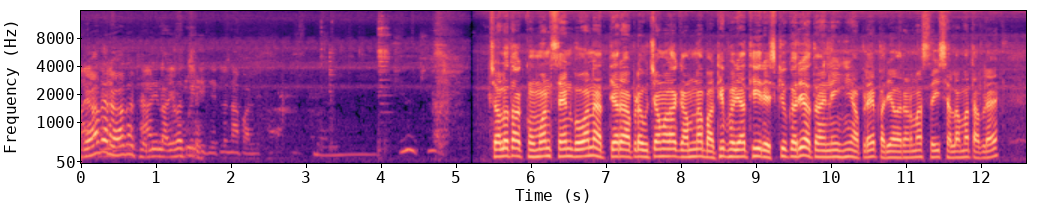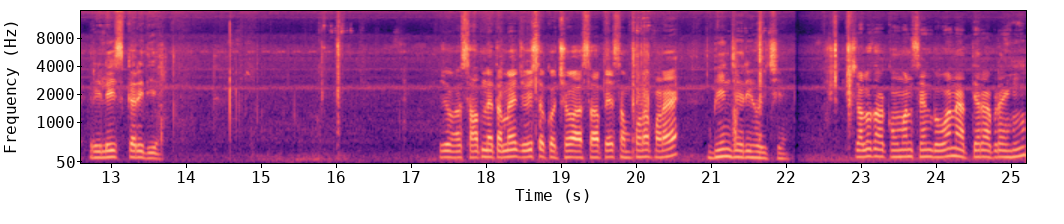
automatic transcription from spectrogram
રહેવા દે રહેવા દે ઠેલી લાવ્યા છે. એટલે ના પાડી. ચાલો તો આ કોમન સેન બોવાને અત્યારે આપણે ઉંચામાળા ગામના બાઠી ફળિયાથી રેસ્ક્યુ કર્યો હતો અને અહીં આપણે પર્યાવરણમાં સહી સલામત આપણે રિલીઝ કરી દઈએ. જો આ સાપને તમે જોઈ શકો છો, આ સાપ એ સંપૂર્ણપણે ભીનઝેરી હોય છે. ચાલો તો આ કોમન સેન બોવાને અત્યારે આપણે અહીં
